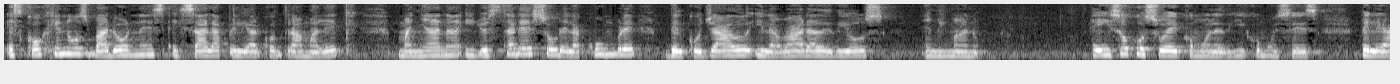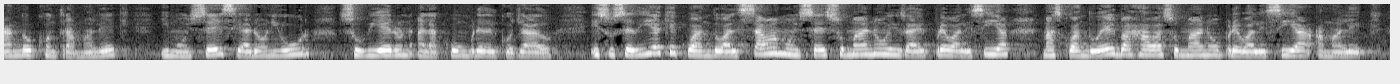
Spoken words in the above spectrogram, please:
escógenos varones y sal a pelear contra Amalek mañana y yo estaré sobre la cumbre del collado y la vara de Dios en mi mano. E hizo Josué como le dijo Moisés, peleando contra Amalek, y Moisés y Aarón y Ur subieron a la cumbre del collado. Y sucedía que cuando alzaba Moisés su mano, Israel prevalecía, mas cuando él bajaba su mano, prevalecía Amalek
